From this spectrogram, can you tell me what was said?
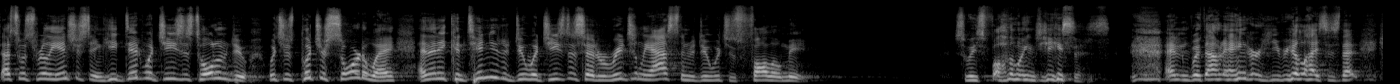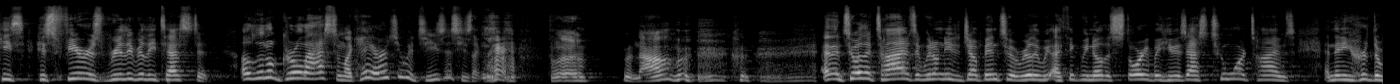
That's what's really interesting. He did what Jesus told him to do, which is put your sword away. And then he continued to do what Jesus had originally asked him to do, which is follow me. So he's following Jesus. And without anger, he realizes that he's, his fear is really, really tested. A little girl asked him, like, hey, aren't you with Jesus? He's like, no. And then two other times, and we don't need to jump into it really. We, I think we know the story, but he was asked two more times, and then he heard the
